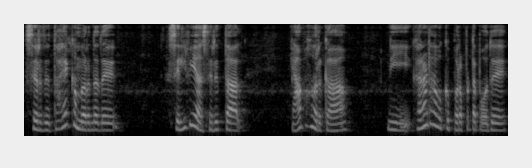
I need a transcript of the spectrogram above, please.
சிறிது தயக்கம் இருந்தது. சில்வியா சிரித்தாள். ஞாபகம் இருக்கா? நீ கனடாவுக்கு புறப்பட்ட போது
